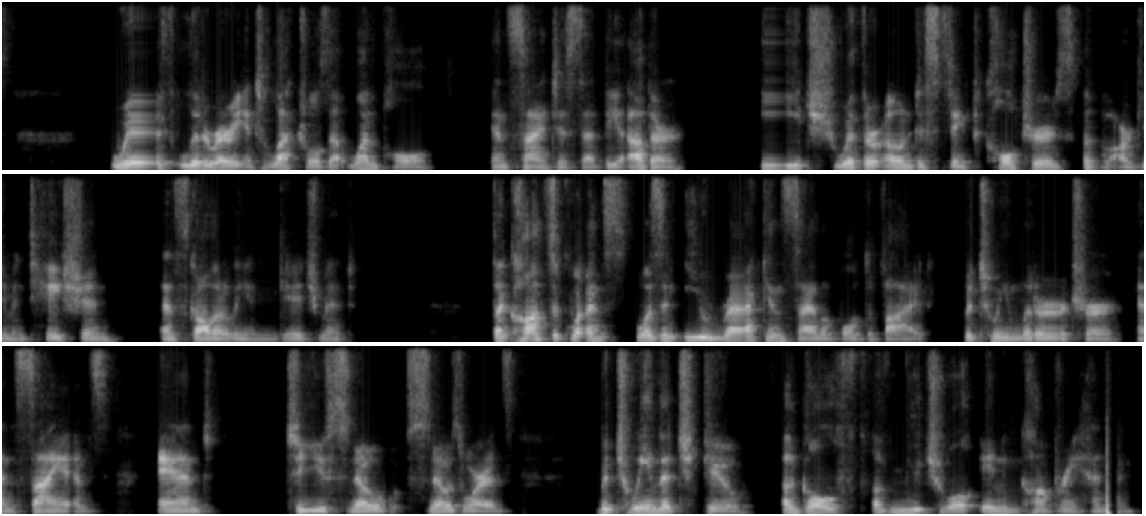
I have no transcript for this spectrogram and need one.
with literary intellectuals at one pole and scientists at the other, each with their own distinct cultures of argumentation and scholarly engagement. The consequence was an irreconcilable divide between literature and science, and to use Snow, Snow's words, between the two, a gulf of mutual incomprehension.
